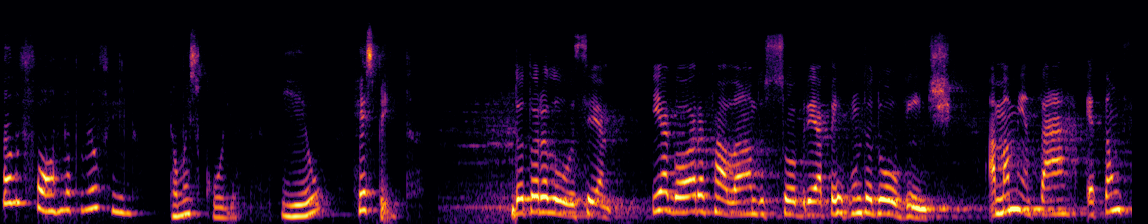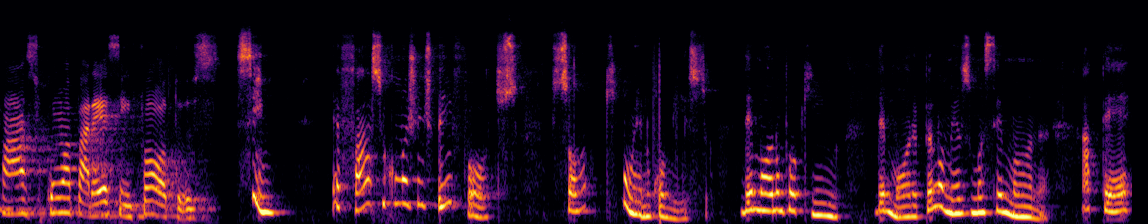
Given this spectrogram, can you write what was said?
dando fórmula para o meu filho. É uma escolha e eu respeito. Doutora Lúcia, e agora falando sobre a pergunta do ouvinte: amamentar é tão fácil como aparece em fotos? Sim, é fácil como a gente vê em fotos, só que não é no começo. Demora um pouquinho, demora pelo menos uma semana, até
